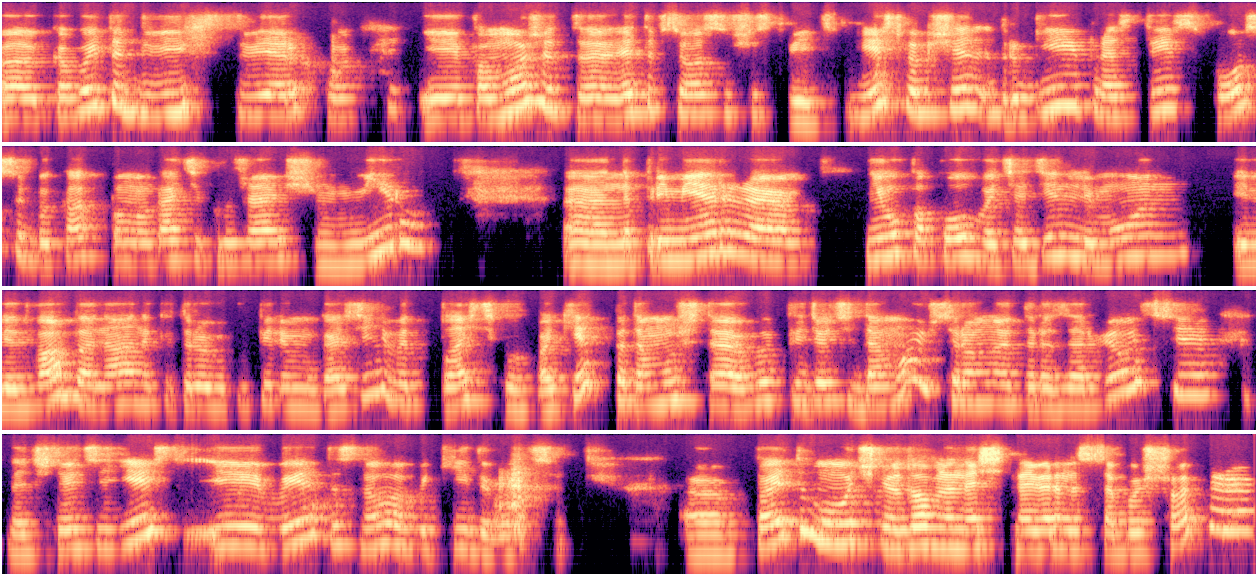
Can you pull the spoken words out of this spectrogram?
какой-то движ сверху и поможет э, это все осуществить. Есть вообще другие простые способы, как помогать окружающему миру. Э, например, не упаковывать один лимон или два банана, которые вы купили в магазине, в этот пластиковый пакет, потому что вы придете домой, все равно это разорвете, начнете есть, и вы это снова выкидываете. Поэтому очень удобно носить, наверное, с собой шоперы.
